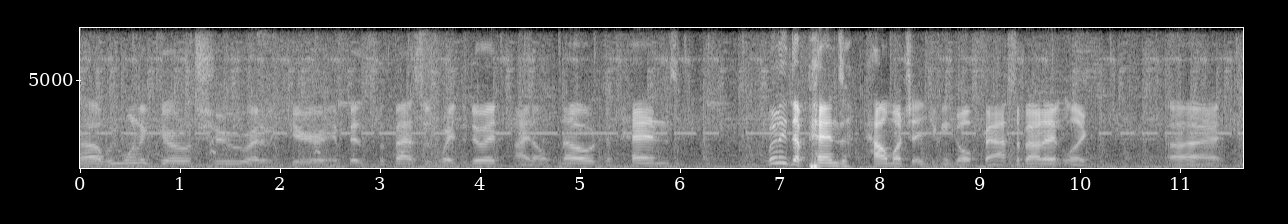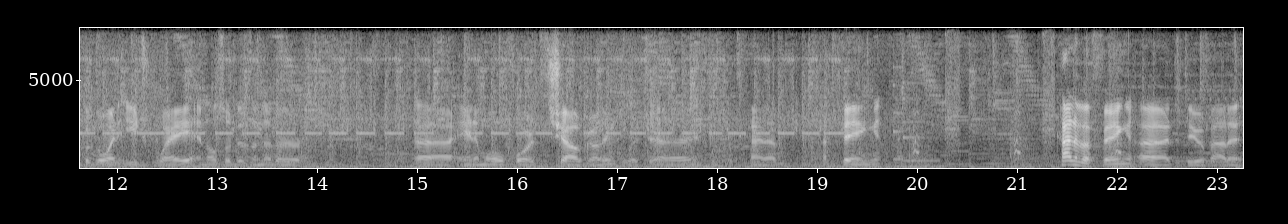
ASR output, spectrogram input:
Uh, we want to go to right over here. If it's the fastest way to do it, I don't know. Depends. Really depends how much you can go fast about it. Like, uh, for going each way, and also there's another uh, animal for its shell gunning, which uh, is kind of a thing. Kind of a thing uh, to do about it.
